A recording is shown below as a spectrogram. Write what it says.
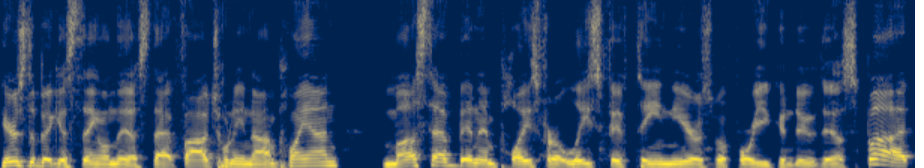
Here's the biggest thing on this: that 529 plan must have been in place for at least 15 years before you can do this. But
